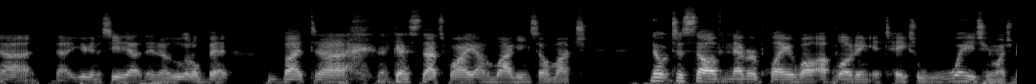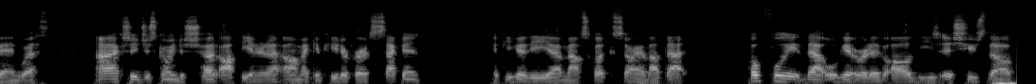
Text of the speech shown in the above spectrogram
Uh, you're going to see that in a little bit. But uh, I guess that's why I'm lagging so much. Note to self, never play while uploading. It takes way too much bandwidth. I'm actually just going to shut off the internet on my computer for a second. If you hear the uh, mouse click, sorry about that. Hopefully that will get rid of all of these issues though.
